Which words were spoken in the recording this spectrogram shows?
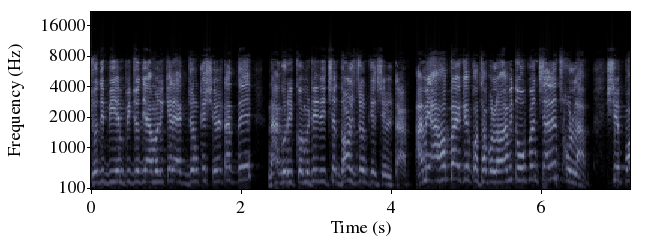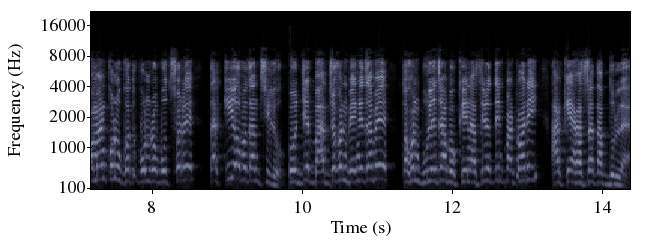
যদি বিএনপি যদি আমলিকের একজনকে শেল্টার দেয়, নাগরিক কমিটি দিচ্ছে দশ জনকে শেল্টার আমি আহ্বায়কের কথা বললাম, আমি তো ওপেন চ্যালেঞ্জ করলাম। সে প্রমাণ করুক গত পনেরো বছরে তার কি অবদান ছিল। সূর্যের বাদ যখন ভেঙে যাবে, তখন ভুলে যাব কে নাসিরুদ্দিন পাটোয়ারি আর কে হাসরাত আব্দুল্লাহ।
